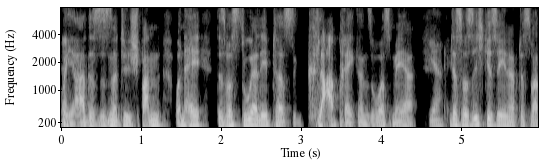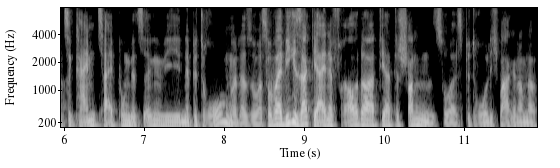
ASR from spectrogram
Oh ja, das ist natürlich spannend. Und hey, das, was du erlebt hast, klar prägt dann sowas mehr. Ja. Das, was ich gesehen habe, das war zu keinem Zeitpunkt jetzt irgendwie eine Bedrohung oder sowas. Wobei, wie gesagt, die eine Frau dort, die hatte schon so als bedrohlich wahrgenommen.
